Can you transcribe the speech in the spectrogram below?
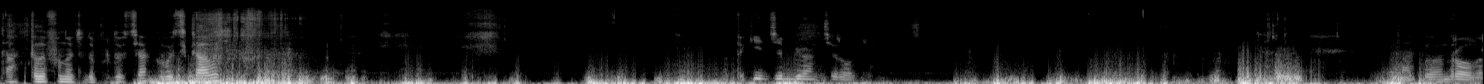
Так, телефонуйте до продавця, кого цікавить. Отакий джип Grand Cherokee. Так, Land Rover.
